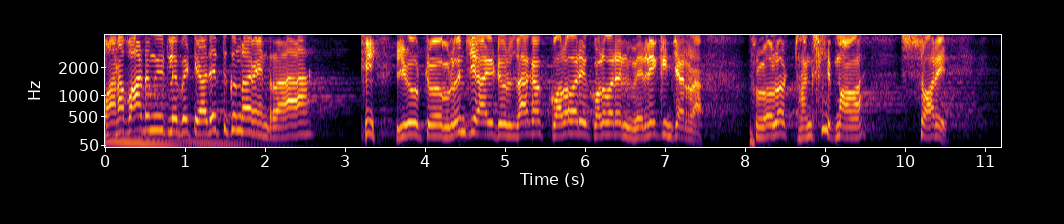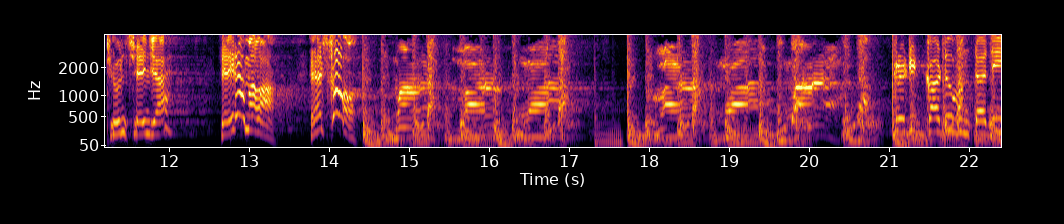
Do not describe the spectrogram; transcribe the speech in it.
మన పాట మీట్లో పెట్టి అదెత్తుకున్నావేంట్రా యూట్యూబ్ నుంచి ఐట్యూన్స్ దాకా కొలవరి కొలవరి అని వెర్రెక్కించారా ఫ్లోలో టంగ్ స్లిప్ మావా? సారీ ట్యూన్ చేంజా ఏరా మావా? వేసుకో. కార్డు ఉంటది.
